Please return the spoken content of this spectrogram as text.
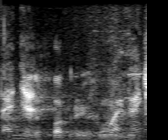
God, you... Who the fuck are you going Why.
